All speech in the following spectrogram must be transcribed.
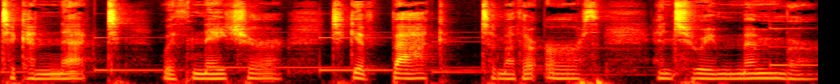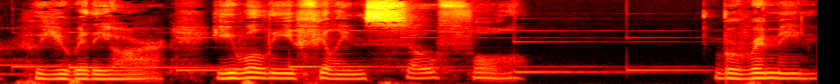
to connect with nature, to give back to Mother Earth and to remember who you really are. You will leave feeling so full brimming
